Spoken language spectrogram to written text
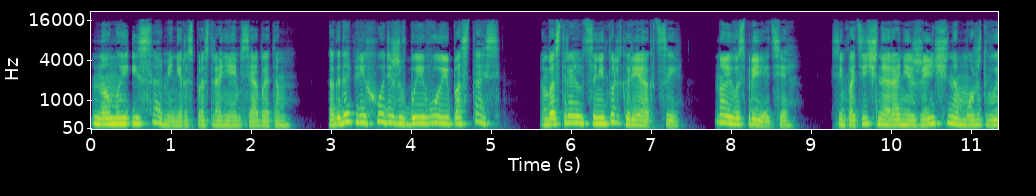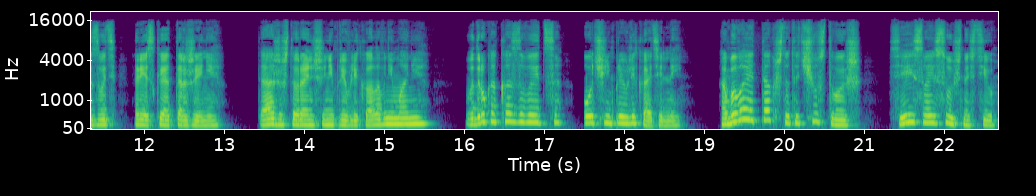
«Но мы и сами не распространяемся об этом. Когда переходишь в боевую ипостась, обостряются не только реакции, но и восприятие. Симпатичная ранее женщина может вызвать резкое отторжение. Та же, что раньше не привлекала внимания, вдруг оказывается очень привлекательной. А бывает так, что ты чувствуешь всей своей сущностью.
